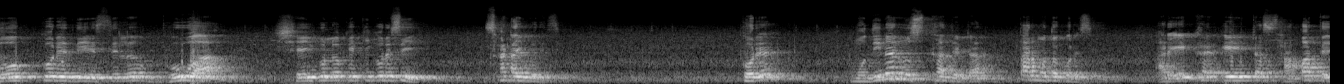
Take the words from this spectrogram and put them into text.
যোগ করে দিয়েছিল ভুয়া, সেইগুলোকে কি করেছি? ছাঁটাই করেছি। করে মদিনা নুসখা যেটা, তার মতো করেছি। আর এখানে এইটা ছাপাতে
